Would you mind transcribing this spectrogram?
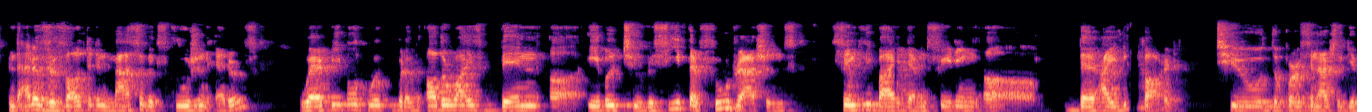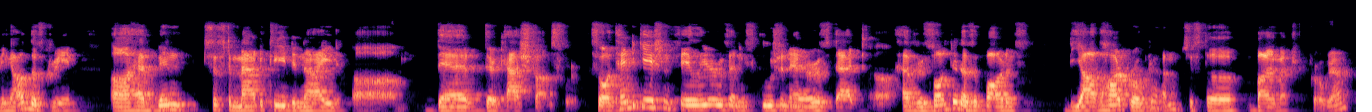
And that has resulted in massive exclusion errors where people who would have otherwise been uh, able to receive their food rations simply by demonstrating uh, their ID card to the person actually giving out the grain uh, have been systematically denied uh, their their cash transfer. So authentication failures and exclusion errors that uh, have resulted as a part of the Aadhaar program, which is the biometric program,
